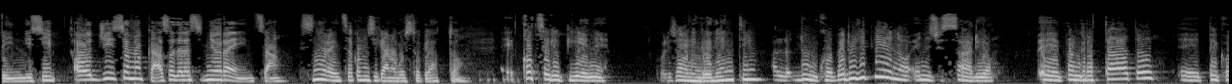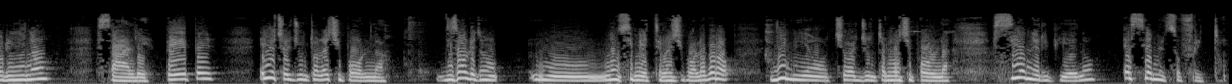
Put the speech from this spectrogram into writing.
Brindisi. Oggi siamo a casa della signora Enza. Signora Enza, come si chiama questo piatto? Eh, cozze ripiene. Quali sono gli ingredienti? Allora, dunque, per il ripieno è necessario eh, pan grattato, eh, pecorino, sale, pepe e io ci ho aggiunto la cipolla. Di solito mm, non si mette la cipolla, però di mio ci ho aggiunto la cipolla sia nel ripieno e sia nel soffritto.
